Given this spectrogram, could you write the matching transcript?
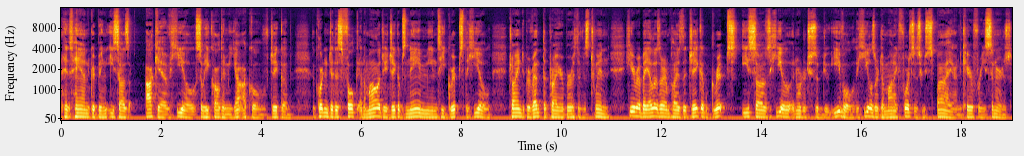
his hand gripping Esau's Akev, heel, so he called him Yaakov, Jacob. According to this folk etymology, Jacob's name means he grips the heel, trying to prevent the prior birth of his twin. Here, Rabbi Elazar implies that Jacob grips Esau's heel in order to subdue evil. The heels are demonic forces who spy on carefree sinners.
